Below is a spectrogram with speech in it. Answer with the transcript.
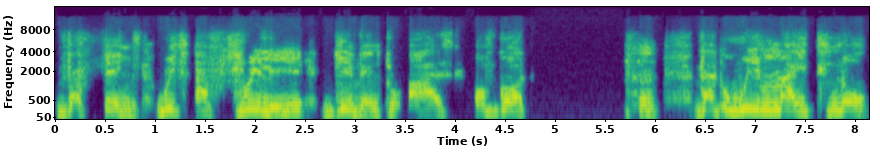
the things which are freely given to us of God. that we might know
